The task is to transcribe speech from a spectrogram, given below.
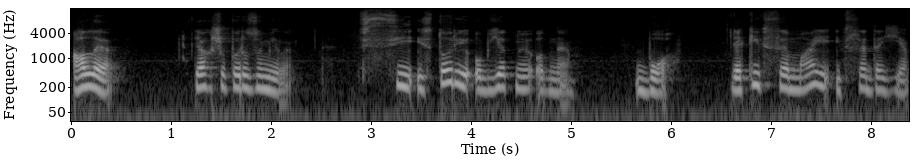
Але, як щоб ви розуміли, всі історії об'єднує одне Бог, який все має і все дає.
